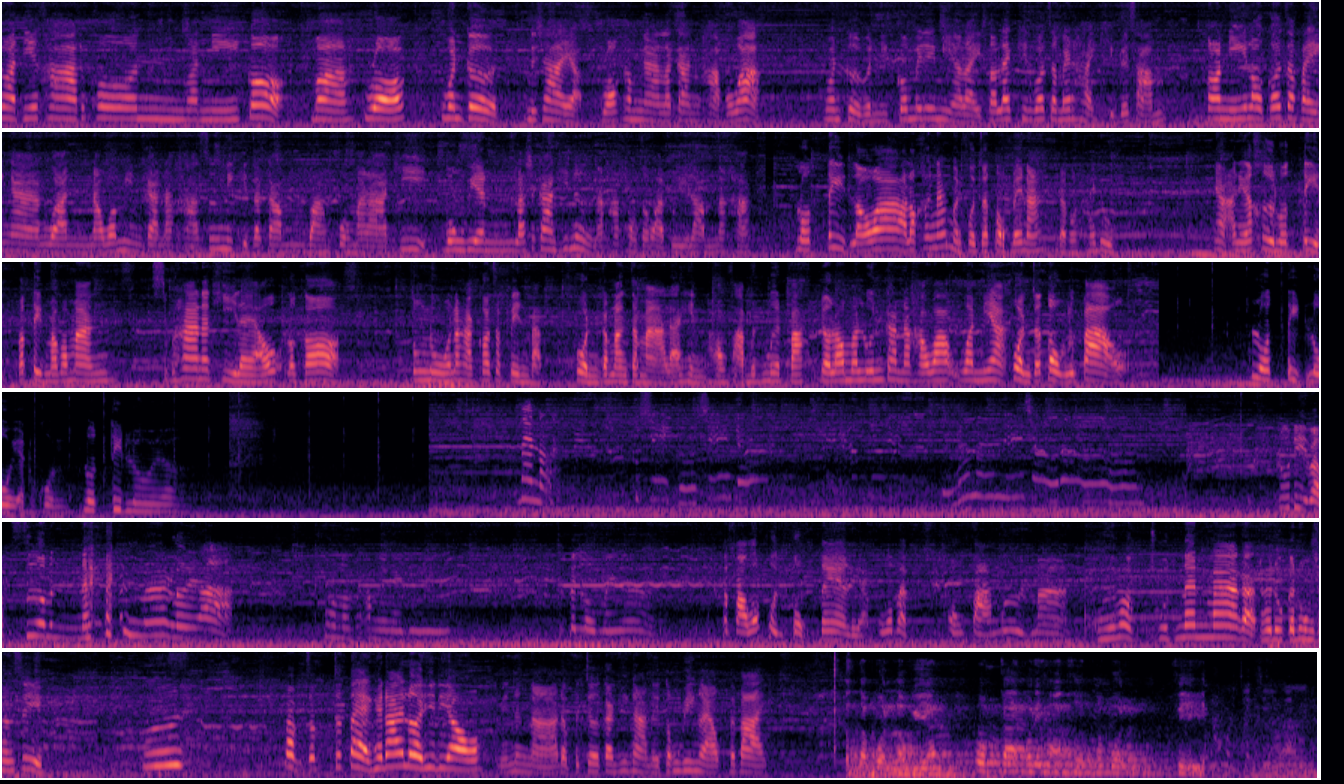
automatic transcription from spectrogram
สวัสดีค่ะทุกคนวันนี้ก็มาร็อกวันเกิดไม่ใช่อะร็อกทำงานละกันค่ะ เพราะว่าวันเกิดวันนี้ก็ไม่ได้มีอะไร ตอนแรกคิดว่าจะไม่ถ่ายคลิปด้วยซ้ำตอนนี้เราก็จะไปงานวันนวมินกันนะคะ ซึ่งมีกิจกรรมวางพวงมาลาที่วงเวียนรัชกาลที่หนึ่งนะคะ ของจังหวัดบุรีรัมย์นะคะรถติดแล้วว่าเราข้างหน้าเหมือนฝนจะตกด้วยนะ เดี๋ยวเราให้ดูเนี่ยอันนี้ก็คือรถติดประติดมาประมาณ 15 นาทีแล้ว แล้วก็ ตรงนู้นนะคะ ก็จะเป็นแบบฝนกำลังจะมาแล้วเห็นท้องฟ้ามืดๆปะเดี๋ยวเรามาลุ้นกันนะคะว่าวันเนี้ยฝนจะตกหรือเปล่ารถติดเลยอะทุกคนรถติดเลยอะดูดิแบบเสื้อมันแน่นมากเลยอะทุกคนเราจะทำยังไงดี จะเป็นลมไหมเนี่ย แต่เปล่าว่าฝนตกแน่เลยอะเพราะว่าแบบท้องฟ้ามืดมากเฮ้ยแบบชุดแน่นมากอะเธอดูกระดุมฉันสิเฮ้ยแบบจะจะแตกให้ได้เลยทีเดียวนิดนึงนะเดี๋ยวไปเจอกันที่งานเลยต้องวิ่งแล้วบ๊ายบายตำบลละเวียงองค์การบริหารส่วนตำบลสี่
